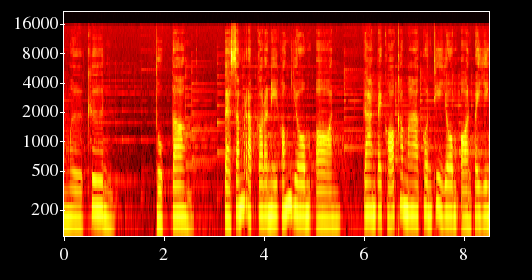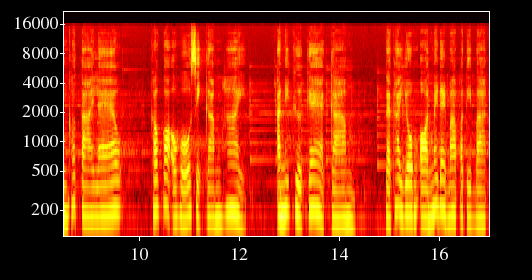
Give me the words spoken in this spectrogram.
มมือขึ้น ถูกต้อง แต่สำหรับกรณีของโยมอ่อน การไปขอขมาคนที่โยมอ่อนไปยิงเขาตายแล้ว เขาก็โอโหสิกรรมให้ อันนี้คือแก้กรรม แต่ถ้าโยมอ่อนไม่ได้มาปฏิบัติ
